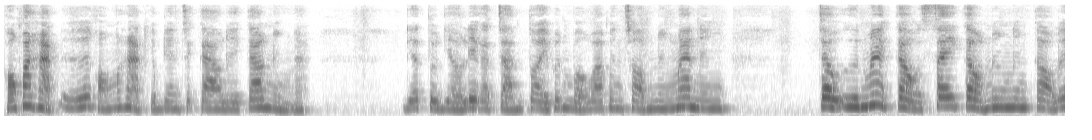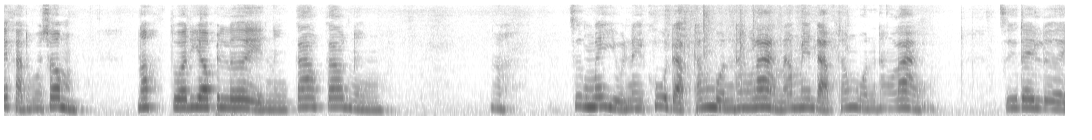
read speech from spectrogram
ของพระหัตถ์เออของพระหัตถ์กับเดือนสกาวเลยเก้าหนึ่งนะเดี๋ยวตัวเดียวเรียกอาจารย์ต่อยเพิ่นบอกว่าเพิ่นสอบหนึ่งมาหนึ่งเจ้าอื่นมากเก่าใส่เก่าหนึ่งหนึ่งเก่าเลยค่ะท่านผู้ชมเนาะตัวเดียวไปเลยหนึ่งเก้าเก้าหนึ่งซึ่งไม่อยู่ในคู่ดับทั้งบนทั้งล่างนะ ไม่ดับทั้งบนทั้งล่าง ซื้อได้เลย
